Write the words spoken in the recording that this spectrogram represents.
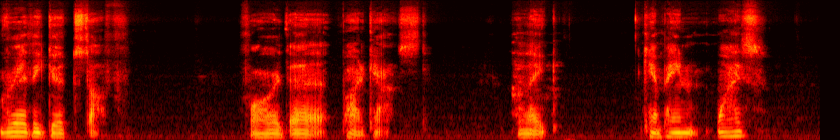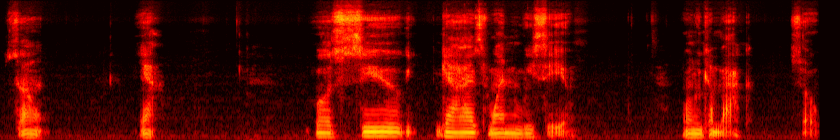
really good stuff for the podcast like campaign wise. So, yeah. We'll see you guys when we see you, when we come back. So,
